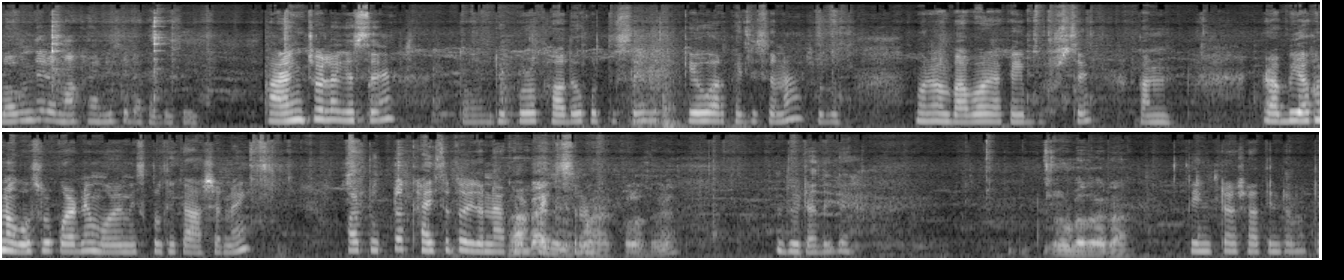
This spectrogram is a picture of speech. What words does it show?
লবণ দিয়ে মাখায় নিয়েছি এটা খাইতেছি। কারেন্ট চলে গেছে, তো দুপুরে খাওয়া দাওয়া করতেছে। কেউ আর খাইতেছে না, শুধু মনে বাবার একাই বসছে। কারণ রাব্বি এখনও গোসল করেনি মরিম স্কুল থেকে আসে নাই। আর টুকটাক খাইছে তো ওই জন্য এখন খাইতেছে না। দুইটা দিকে। তিনটা সাড়ে তিনটার মতো।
